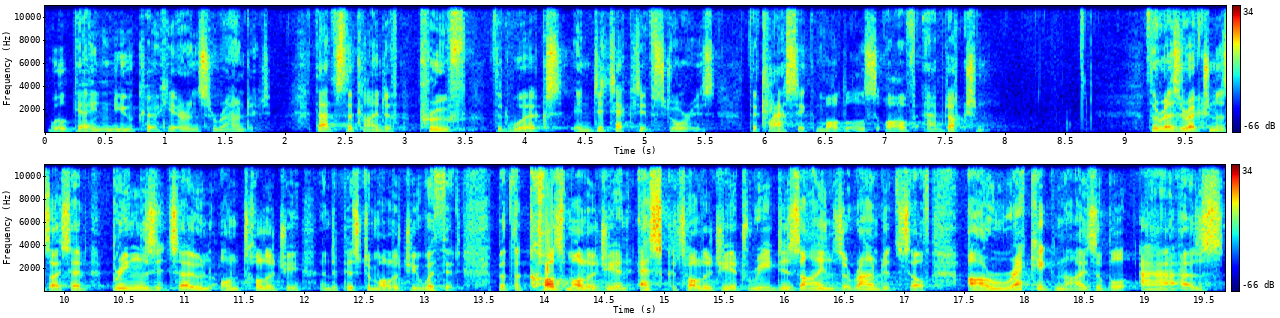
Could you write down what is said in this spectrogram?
will gain new coherence around it. That's the kind of proof that works in detective stories, the classic models of abduction. The resurrection, as I said, brings its own ontology and epistemology with it. But the cosmology and eschatology it redesigns around itself are recognizable as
